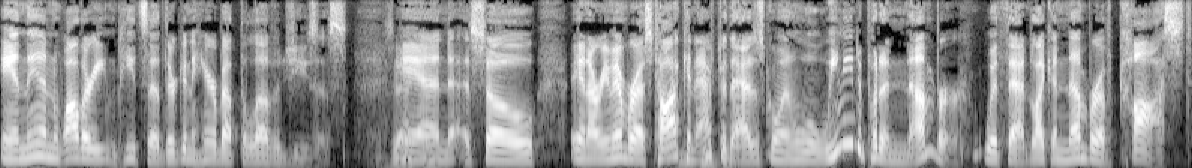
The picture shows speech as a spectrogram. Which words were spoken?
And then while they're eating pizza, they're going to hear about the love of Jesus. And uh, so, and I remember us talking after that, is going, well, we need to put a number with that, like a number of cost,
